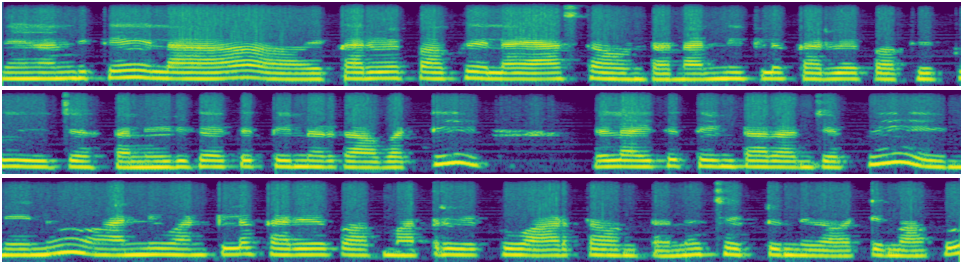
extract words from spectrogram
నేను అందుకే ఇలా కరివేపాకు ఇలా వేస్తూ ఉంటాను. అన్నిట్లో కరివేపాకు ఎక్కువ యూజ్ చేస్తాను. ఇడిగైతే తినరు కాబట్టి ఇలా అయితే తింటారని చెప్పి నేను అన్ని వంటల్లో కరివేపాకు మాత్రం ఎక్కువ వాడుతూ ఉంటాను. చెట్టు ఉంది కాబట్టి మాకు.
